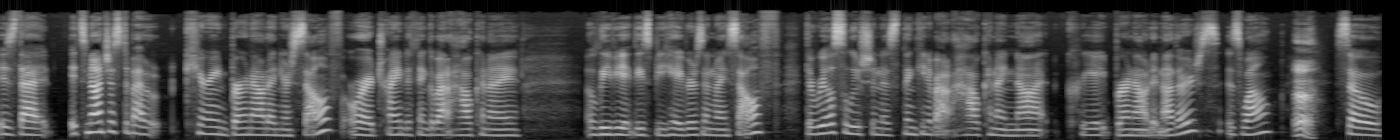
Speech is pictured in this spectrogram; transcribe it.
is that it's not just about curing burnout in yourself or trying to think about how can I alleviate these behaviors in myself. The real solution is thinking about how can I not create burnout in others as well. So,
